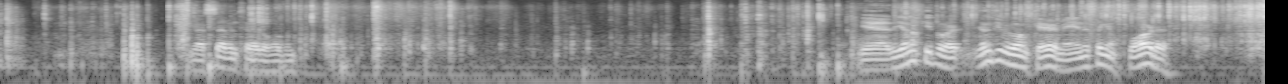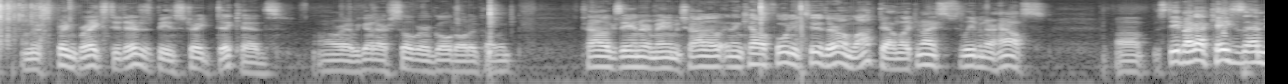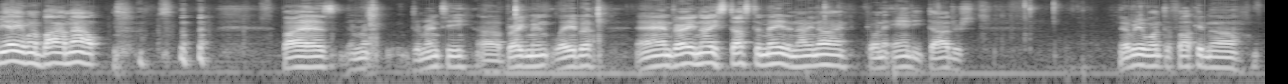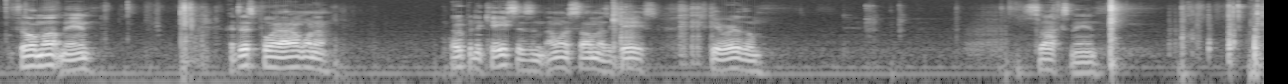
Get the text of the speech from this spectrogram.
We got 7 total of them. Yeah, the young people are young people don't care, man. It's like in Florida on their spring breaks, dude. They're just being straight dickheads. All right, we got our silver or gold auto coming. Alexander and Manny Machado. And in California, too, they're on lockdown. Like, they're not leaving their house. Uh, Steve, I got cases of NBA. You want to buy them out? Baez, Dementi, uh, Bregman, Leyba, and very nice Dustin to 99. Going to Andy, Dodgers. Nobody want to fucking uh, fill them up, man. At this point, I don't want to open the cases, and I want to sell them as a case. Just get rid of them. Sucks, man.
